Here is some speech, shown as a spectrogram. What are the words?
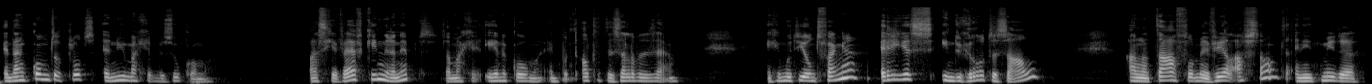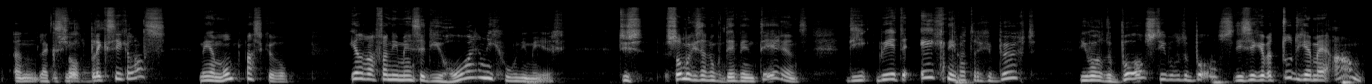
En dan komt er plots, en nu mag er bezoek komen. Als je vijf kinderen hebt, dan mag er één komen. En het moet altijd dezelfde zijn. En je moet die ontvangen ergens in de grote zaal, aan een tafel met veel afstand en in het midden een, een soort plexiglas met een mondmasker op. Heel wat van die mensen die horen niet goed niet meer. Dus sommigen zijn ook dementerend. Die weten echt niet wat er gebeurt. Die worden boos, die worden boos. Die zeggen, wat doe je mij aan?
